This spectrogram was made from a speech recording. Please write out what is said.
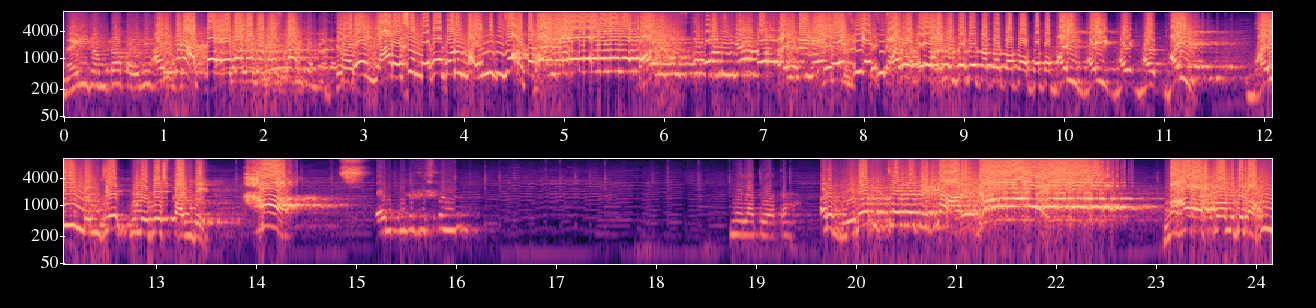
नहीं जमता पहले अरे पण आता हे होतस ना अरे यार असं नको करून भाई मी तुझ्या हातात भाई भाई भाई भाई भाई भाई म्हणजे पु ल देशपांडे हा मेला तू आता. अरे मेला पिक्चर में देखा. अरे महाराष्ट्रामध्ये राहुल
